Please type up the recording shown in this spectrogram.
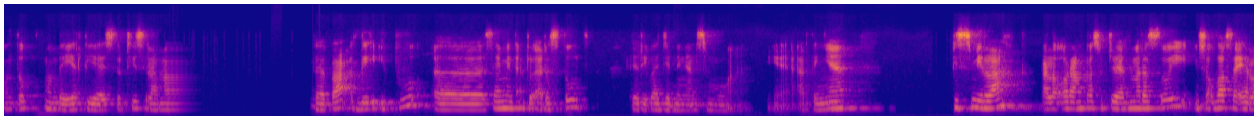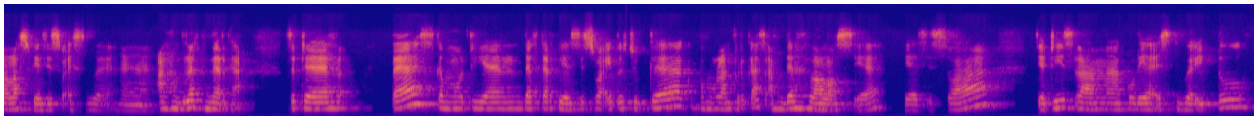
untuk membayar biaya studi selama Bapak, Ibu, eh, saya minta doa restu dari panjenengan semua. Ya, artinya Bismillah, kalau orang tua sudah merestui, insya Allah saya lolos beasiswa S2. Nah, Alhamdulillah benar Kak. Sudah tes, kemudian daftar beasiswa itu juga, pengumpulan berkas, Alhamdulillah lolos ya beasiswa. Jadi selama kuliah S2 itu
